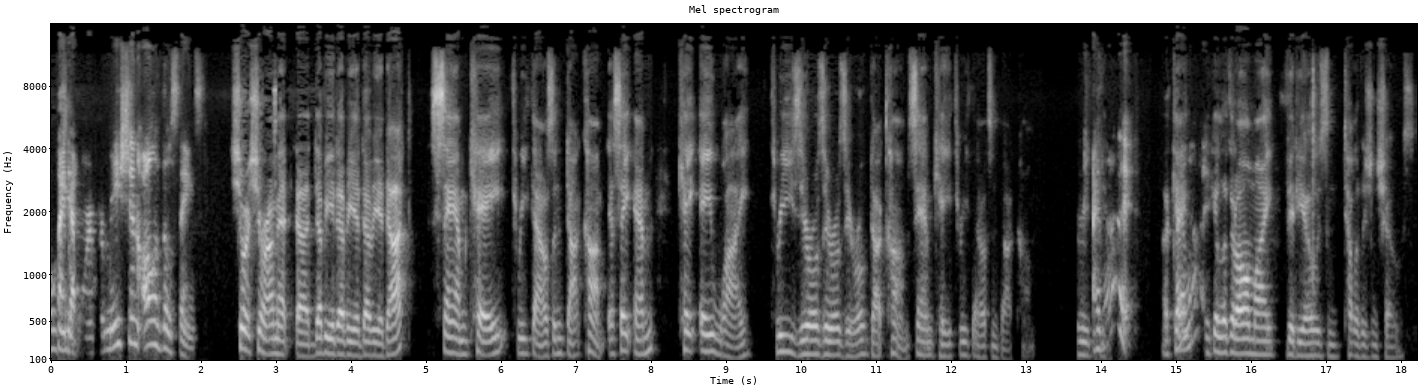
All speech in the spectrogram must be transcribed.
oh, find sure. out more information, all of those things. Sure, sure. I'm at uh, www.samkay3000.com. S A M K A Y 3000.com. Samk3000.com. I love it. Okay. Love it. You can look at all my videos and television shows.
